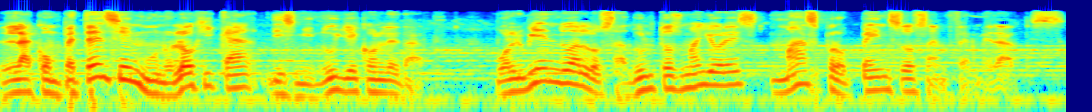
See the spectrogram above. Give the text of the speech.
La competencia inmunológica disminuye con la edad, volviendo a los adultos mayores más propensos a enfermedades.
